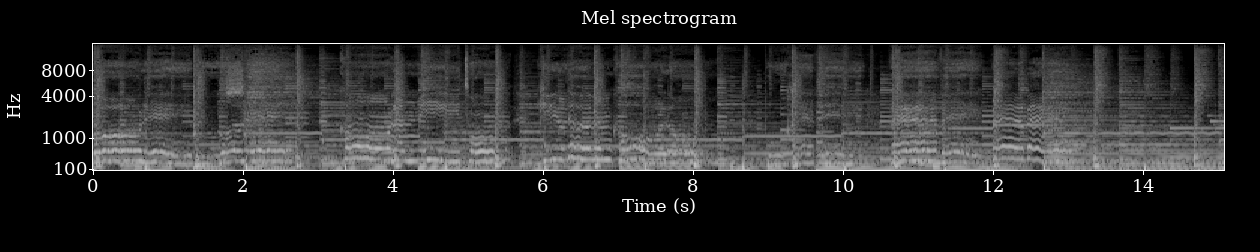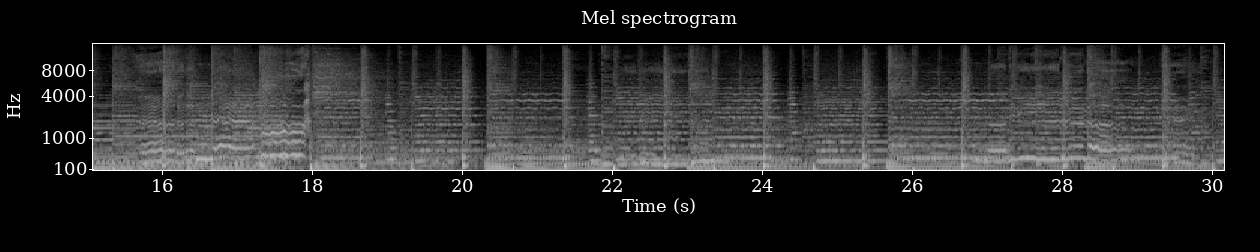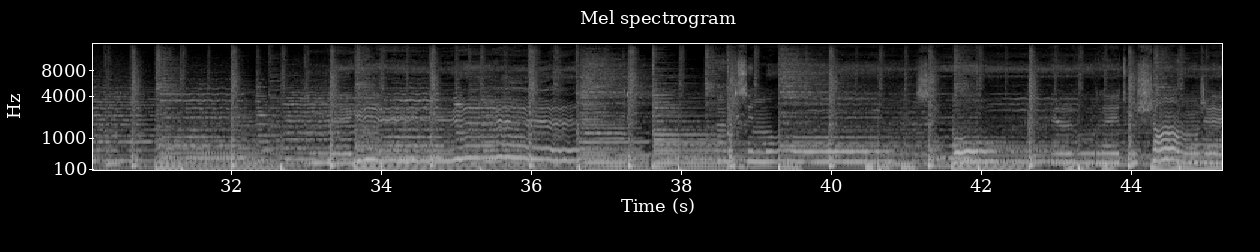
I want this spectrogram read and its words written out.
voler, voler. Quand la nuit tombe. ces mots. C'est beau, elle voudrait tout changer.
